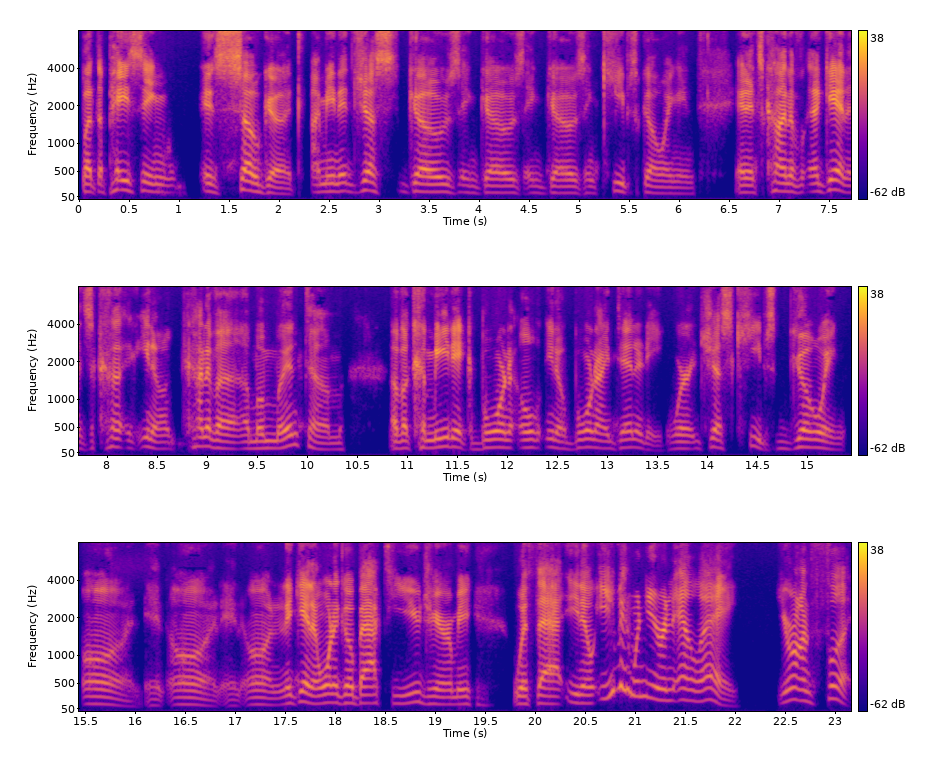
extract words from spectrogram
but the pacing is so good. I mean, it just goes and goes and goes and keeps going, and and it's kind of again, it's a you know kind of a, a momentum of a comedic Bourne you know Bourne Identity where it just keeps going on and on and on. And again, I want to go back to you, Jeremy with that. You know, even when you're in LA, you're on foot.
